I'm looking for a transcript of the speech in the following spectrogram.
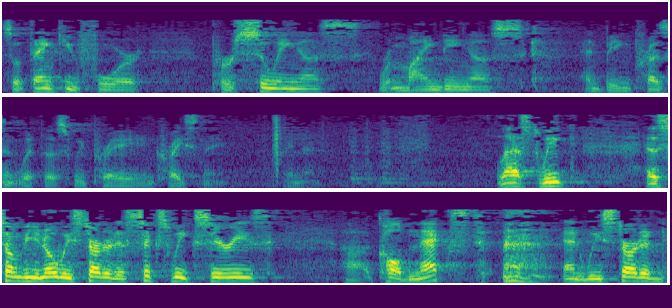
So thank you for pursuing us, reminding us, and being present with us. We pray in Christ's name. Amen. Last week, as some of you know, we started a six week series uh, called Next, and we started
